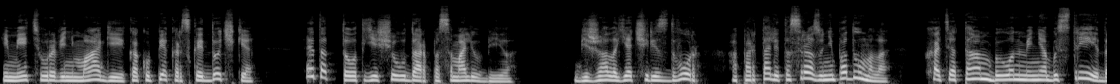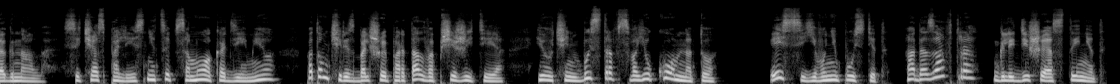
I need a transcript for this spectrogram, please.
Иметь уровень магии, как у пекарской дочки, Это тот еще удар по самолюбию. Бежала я через двор, о портале-то сразу не подумала, хотя там бы он меня быстрее догнал. Сейчас по лестнице в саму академию, потом через большой портал в общежитие и очень быстро в свою комнату. Эсси его не пустит, а до завтра, глядишь, и остынет.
